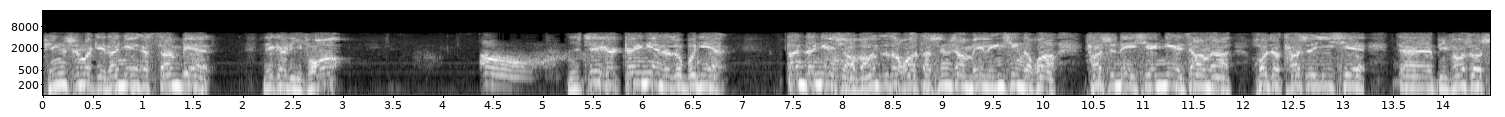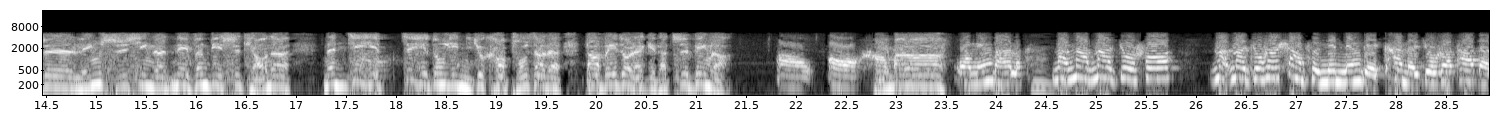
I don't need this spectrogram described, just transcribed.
平时嘛，给他念个三遍那个礼佛。哦。你这个该念的都不念，单单念小房子的话，他身上没灵性的话，他是那些孽障呢，或者他是一些呃，比方说是临时性的内分泌失调呢，那你这些这些东西你就靠菩萨的大悲咒来给他治病了。哦哦，好。明白了吗？我明白了。嗯那那那就是说，那那就是说，上次您您给看的，就是说他的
